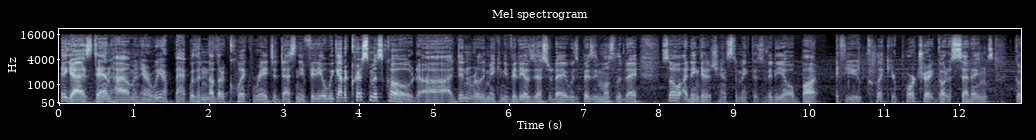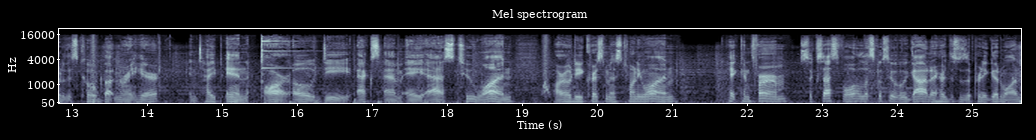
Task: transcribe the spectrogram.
Hey guys, Dan Heilman here. We are back with another quick Rage of Destiny video. We got a Christmas code. Uh, I didn't really make any videos yesterday. I was busy most of the day, so I didn't get a chance to make this video. But if you click your portrait, go to settings, go to this code button right here, and type in RODXMAS21, ROD Christmas 21, hit confirm, successful. Let's go see what we got. I heard this was a pretty good one.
